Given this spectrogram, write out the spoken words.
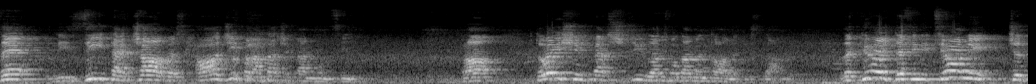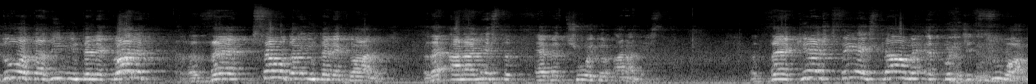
dhe vizita e Qabes haxhi për ata që kanë mundësi. Pra, këto ishin pesë shtyllat fundamentale të Islamit. Dhe ky është definicioni që duhet ta dinë intelektualët dhe pseudo intelektualët dhe analistët e vetëquajtur analistë. Dhe kjo është feja islame e përgjithësuar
